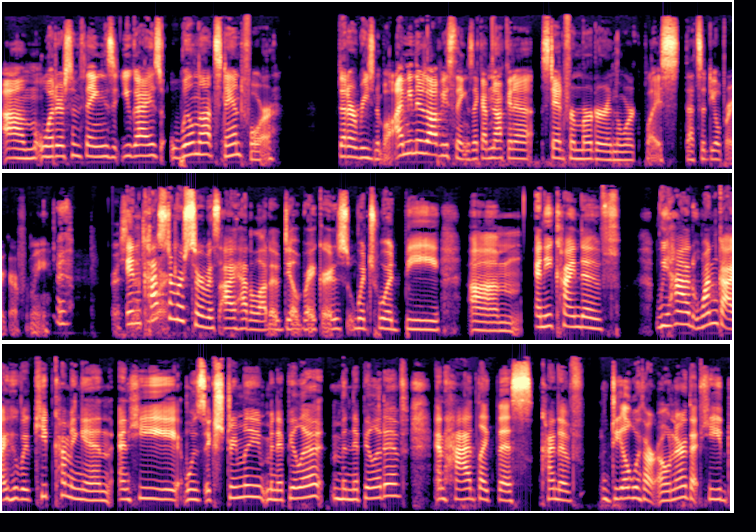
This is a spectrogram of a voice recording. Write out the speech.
Um, what are some things that you guys will not stand for that are reasonable? I mean, there's obvious things like I'm not going to stand for murder in the workplace. That's a deal breaker for me. First In night to work. customer service, I had a lot of deal breakers, which would be um, any kind of. We had one guy who would keep coming in, and he was extremely manipulative, manipulative, and had like this kind of deal with our owner that he'd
